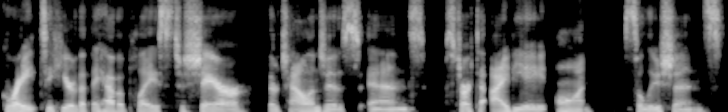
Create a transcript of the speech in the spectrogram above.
great to hear that they have a place to share their challenges and start to ideate on solutions.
